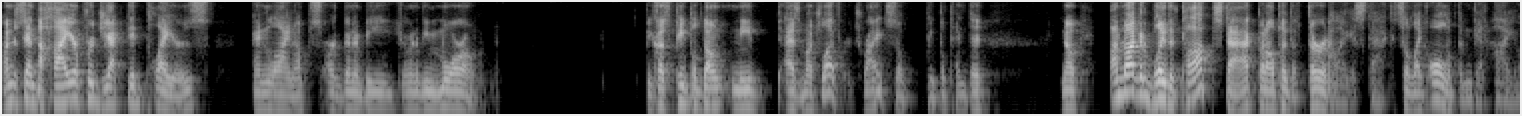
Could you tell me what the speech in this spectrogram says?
Understand the higher projected players and lineups are going to be are going to be more owned because people don't need as much leverage, right? So people tend to, you know, I'm not going to play the top stack, but I'll play the third highest stack. So like all of them get high owned.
